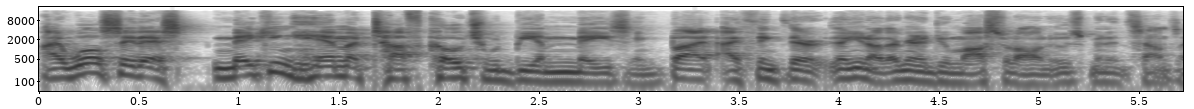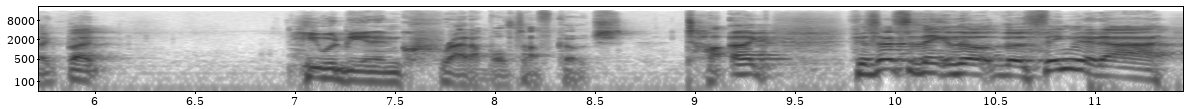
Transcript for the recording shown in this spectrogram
I will say this: making him a TUF coach would be amazing. But I think they're you know they're going to do Masvidal and Usman. It sounds like, but he would be an incredible TUF coach. Tough, like because that's the thing. The, the thing that uh,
